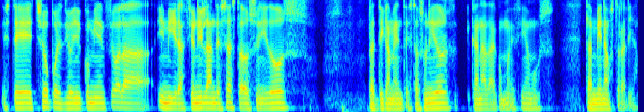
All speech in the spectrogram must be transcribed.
este hecho pues dio comienzo a la inmigración irlandesa a Estados Unidos, prácticamente, Estados Unidos, Canadá, como decíamos. también Australia.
